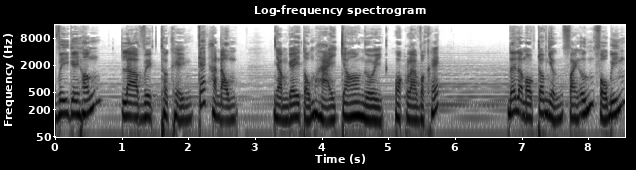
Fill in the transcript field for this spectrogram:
vi gây hấn là việc thực hiện các hành động nhằm gây tổn hại cho người hoặc là vật khác. Đây là một trong những phản ứng phổ biến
